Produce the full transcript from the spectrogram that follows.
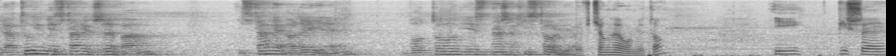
Ratujmy stare drzewa i stare aleje, bo to jest nasza historia. Wciągnęło mnie to i piszę y,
